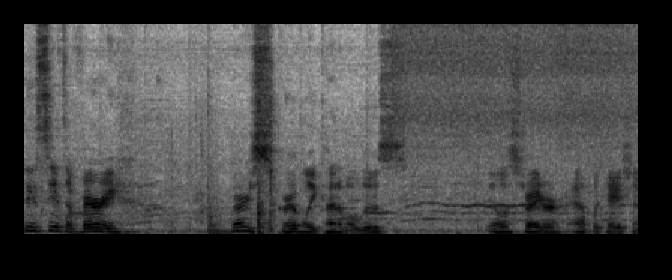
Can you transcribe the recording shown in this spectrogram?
So you see it's a very, very scribbly, kind of a loose Illustrator application.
